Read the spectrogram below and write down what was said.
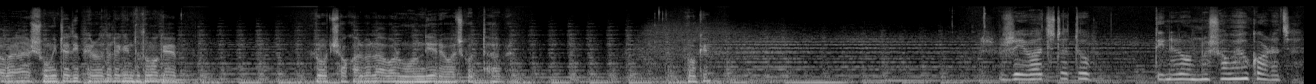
তবে হ্যাঁ সুমিতাদি ফেরত এলে কিন্তু তোমাকে রোজ সকালবেলা আবার মন দিয়ে রেওয়াজ করতে হবে। ওকে? রেওয়াজটা তো দিনের অন্য সময়ও করা যায়।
